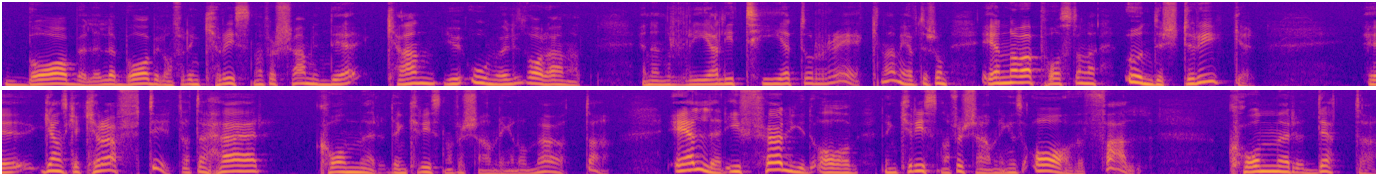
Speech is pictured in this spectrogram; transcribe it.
Babel eller Babylon för den kristna församlingen? Det kan ju omöjligt vara annat än en realitet att räkna med eftersom en av apostlarna understryker eh, ganska kraftigt att det här kommer den kristna församlingen att möta. Eller i följd av den kristna församlingens avfall kommer detta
